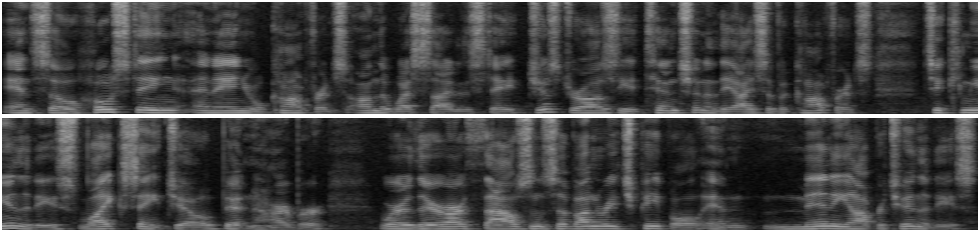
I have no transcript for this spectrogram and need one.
And so, hosting an annual conference on the west side of the state just draws the attention and the eyes of a conference to communities like St. Joe, Benton Harbor, where there are thousands of unreached people and many opportunities.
